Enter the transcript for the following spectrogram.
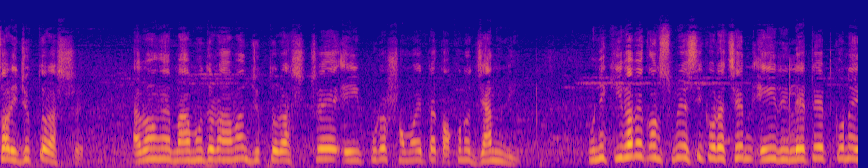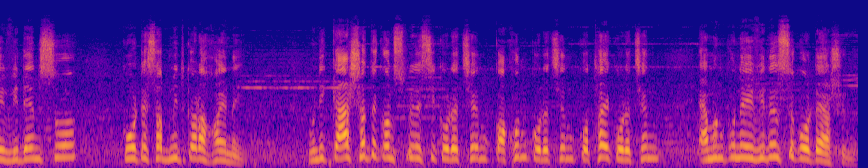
সরি যুক্তরাষ্ট্রে। এবং মাহমুদুর রহমান যুক্তরাষ্ট্রে এই পুরো সময়টা কখনো যাননি। উনি কীভাবে কনস্পিরেসি করেছেন এই রিলেটেড কোনো এভিডেন্সও কোর্টে সাবমিট করা হয় নাই। উনি কার সাথে কনস্পিরেসি করেছেন, কখন করেছেন, কোথায় করেছেন, এমন কোনো এভিডেন্সও কোর্টে আসেনি।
